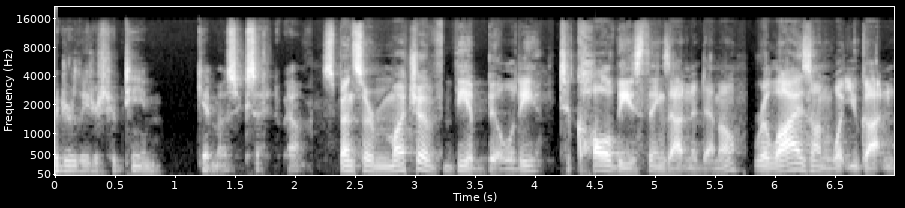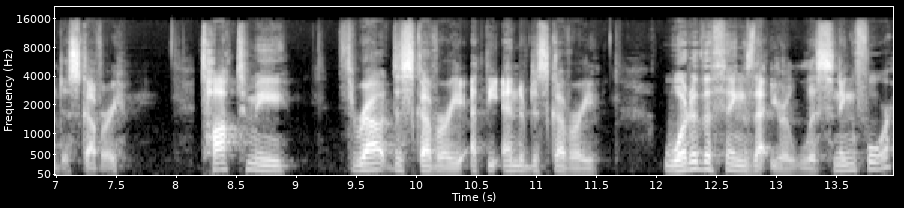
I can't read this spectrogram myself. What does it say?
would your leadership team get most excited about? Spencer, much of the ability to call these things out in a demo relies on what you got in discovery. Talk to me throughout discovery, at the end of discovery, what are the things that you're listening for?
